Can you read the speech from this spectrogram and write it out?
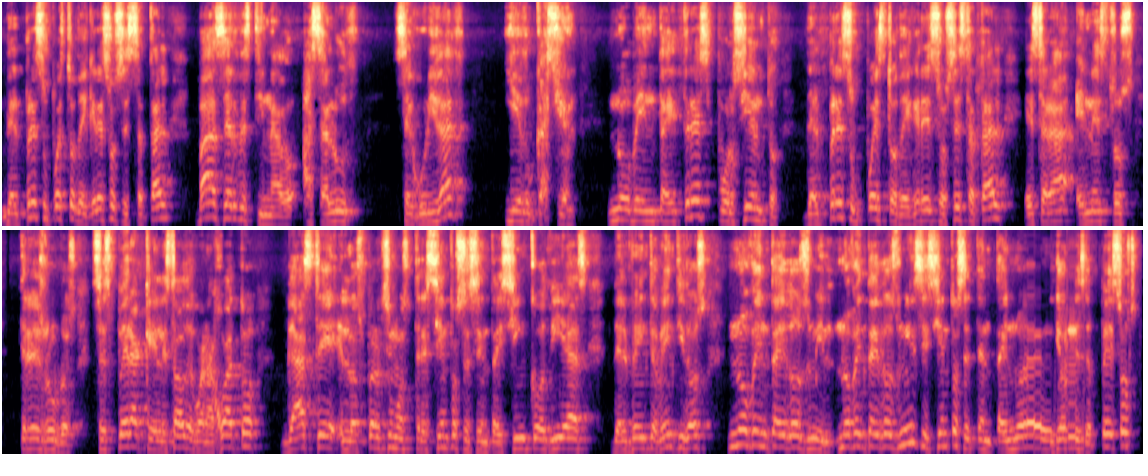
del presupuesto de egresos estatal va a ser destinado a salud, seguridad y educación. 93% del presupuesto de egresos estatal estará en estos tres rubros. Se espera que el estado de Guanajuato gaste en los próximos 365 días del 2022 92 mil, 92 mil 679 millones de pesos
